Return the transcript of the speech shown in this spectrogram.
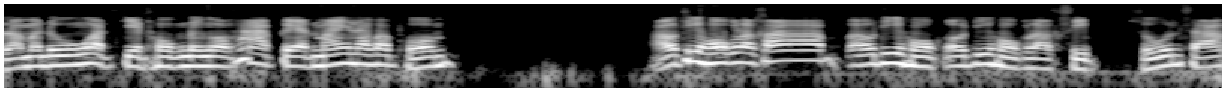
เรามาดูงวดเจ็ดหกหนึ่งออกห้าแปดไหมนะครับ ผม เอาที่หกละครับ เอาที่หกเอาที่หกหลักสิบศูนย์สาม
